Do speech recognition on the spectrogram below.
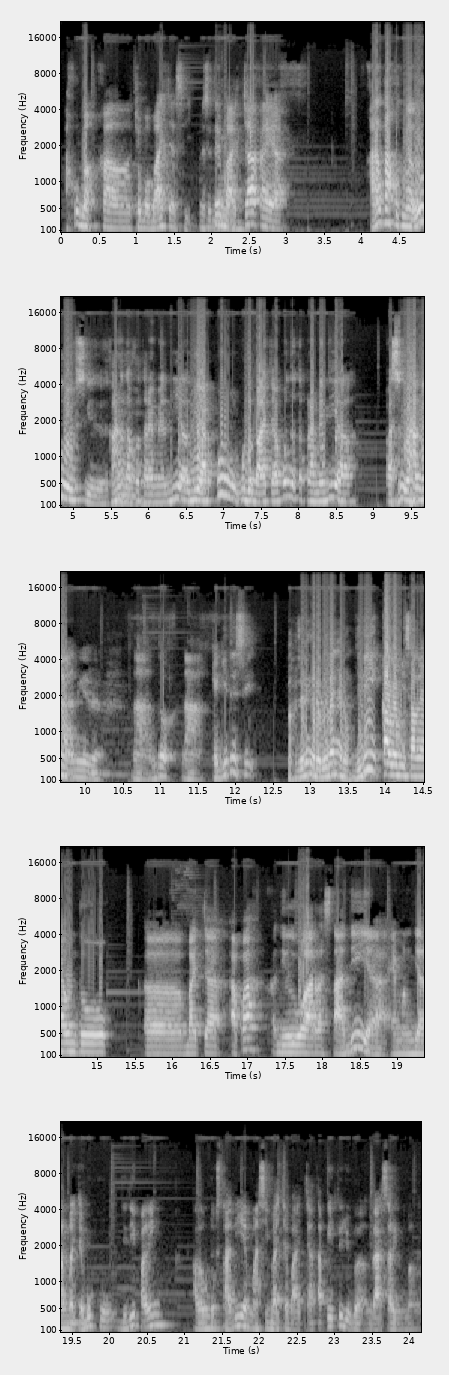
aku bakal coba baca sih maksudnya Hmm. baca kayak karena takut nggak lulus gitu karena Hmm. takut remedial biarpun udah baca pun tetap remedial pas ulangan gitu nah untuk nah kayak gitu sih Loh, jadi nggak ada bedanya dong jadi kalau misalnya untuk eh, baca apa di luar studi ya emang jarang baca buku. Jadi paling kalau untuk studi ya masih baca-baca, tapi itu juga nggak sering banget.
